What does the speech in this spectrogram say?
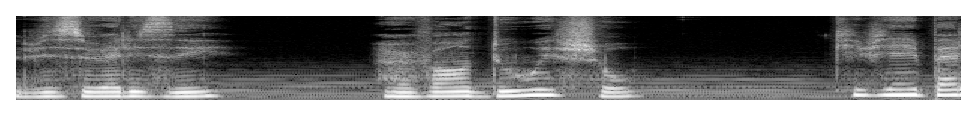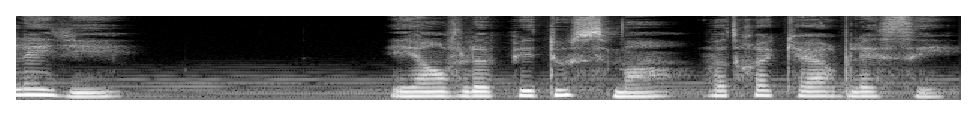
visualisez un vent doux et chaud qui vient balayer et envelopper doucement votre cœur blessé.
